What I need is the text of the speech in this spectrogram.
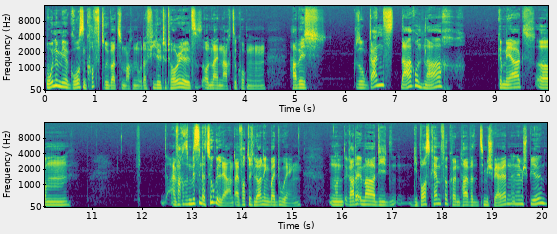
ohne mir großen Kopf drüber zu machen oder viel Tutorials online nachzugucken, habe ich so ganz nach und nach gemerkt, ähm, einfach ein bisschen dazugelernt, einfach durch Learning by Doing. Und gerade immer die, die Bosskämpfe können teilweise ziemlich schwer werden in dem Spiel.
